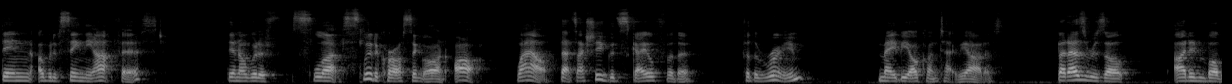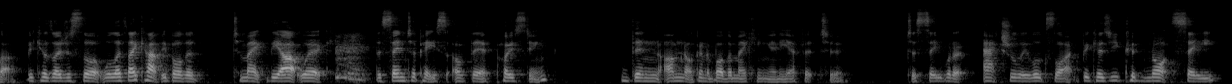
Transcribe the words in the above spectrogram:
then I would have seen the art first. Then I would have sli- slid across and gone, "Oh, wow, that's actually a good scale for the for the room. Maybe I'll contact the artist." But as a result, I didn't bother because I just thought, well, if they can't be bothered to make the artwork the centerpiece of their posting, then I'm not going to bother making any effort to to see what it actually looks like because you could not see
